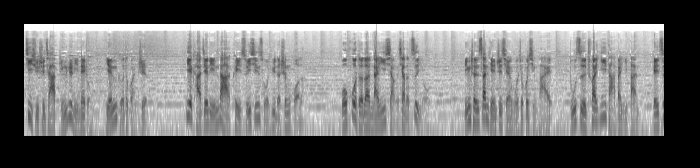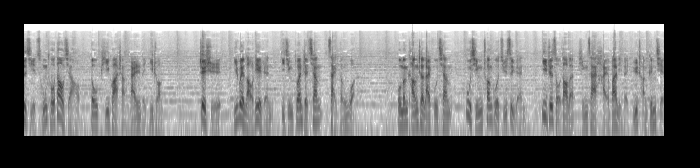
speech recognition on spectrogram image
继续施加平日里那种严格的管制了。叶卡捷琳娜可以随心所欲的生活了。我获得了难以想象的自由。凌晨三点之前，我就会醒来，独自穿衣打扮一番，给自己从头到脚都披挂上男人的衣装。这时，一位老猎人已经端着枪在等我了。我们扛着来福枪，步行穿过橘子园，一直走到了停在海湾里的渔船跟前。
